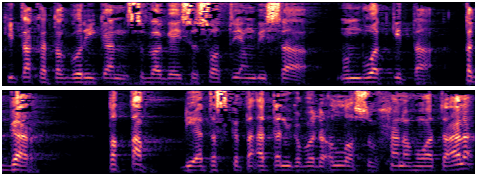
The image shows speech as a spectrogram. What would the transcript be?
kita kategorikan sebagai sesuatu yang bisa membuat kita tegar, tetap di atas ketaatan kepada Allah Subhanahu wa taala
